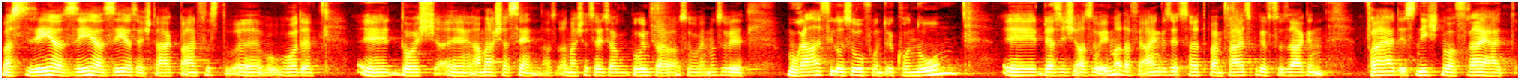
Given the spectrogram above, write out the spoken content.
was sehr, sehr, sehr, sehr stark beeinflusst äh, wurde durch Amartya Sen. Also Amartya Sen ist ja ein berühmter, also wenn man so will, Moralphilosoph und Ökonom. Äh, der sich also immer dafür eingesetzt hat, beim Freiheitsbegriff zu sagen, Freiheit ist nicht nur Freiheit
